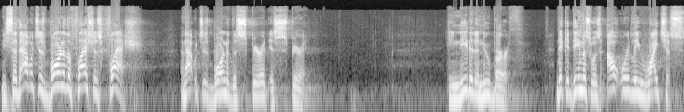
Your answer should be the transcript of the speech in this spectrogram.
And he said, That which is born of the flesh is flesh, and that which is born of the spirit is spirit. He needed a new birth. Nicodemus was outwardly righteous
